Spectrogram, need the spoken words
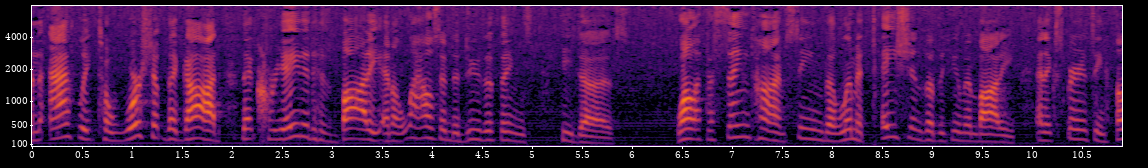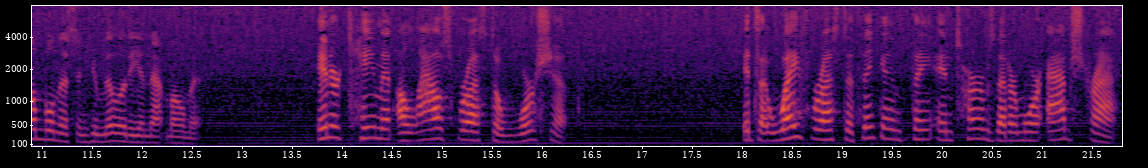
an athlete to worship the God that created his body and allows him to do the things he does, while at the same time seeing the limitations of the human body and experiencing humbleness and humility in that moment. Entertainment allows for us to worship. It's a way for us to think in, think in terms that are more abstract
